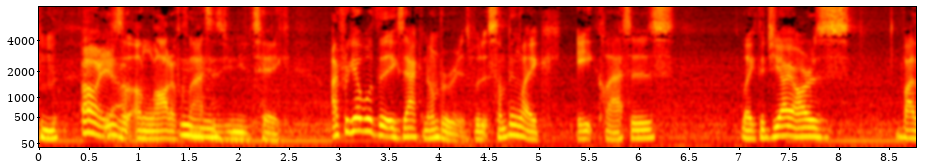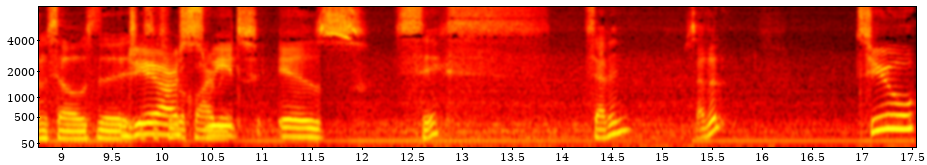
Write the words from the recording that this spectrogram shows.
them. Oh yeah, There's a lot of classes you need to take. I forget what the exact number is, but it's something like eight classes. Like the GIRs by themselves, the requirement- suite is six, seven, seven. Two,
